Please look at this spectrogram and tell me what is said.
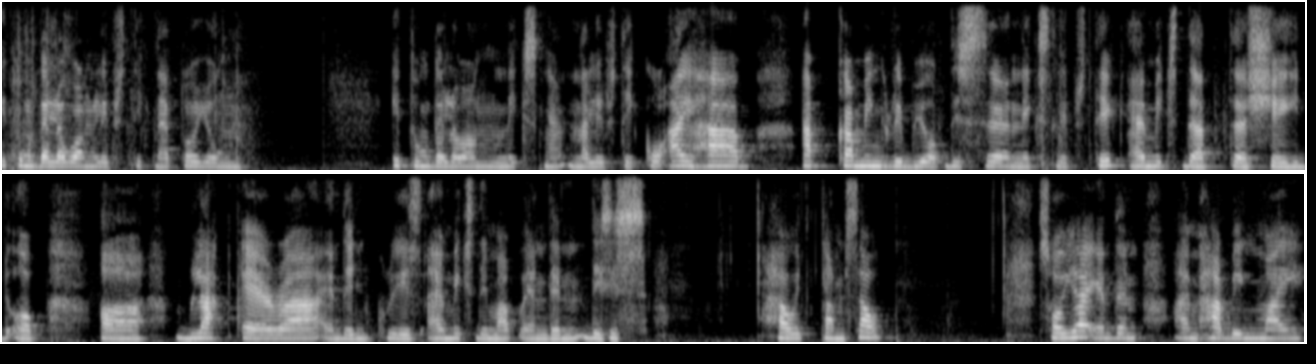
itong dalawang lipstick na to yung itong dalawang mix na, na lipstick ko. I have upcoming review of this uh, next lipstick. I mixed that uh, shade of uh, Black Era and then Crease. I mixed them up and then this is how it comes out. So yeah, and then I'm having my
